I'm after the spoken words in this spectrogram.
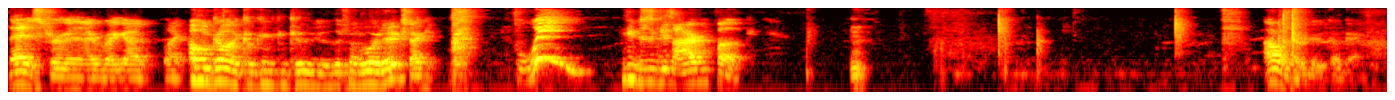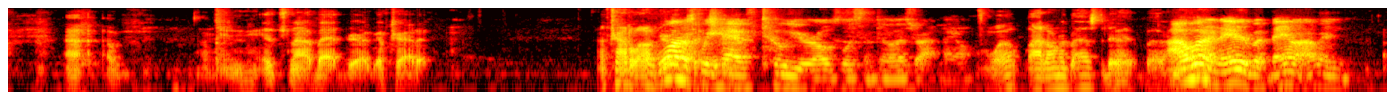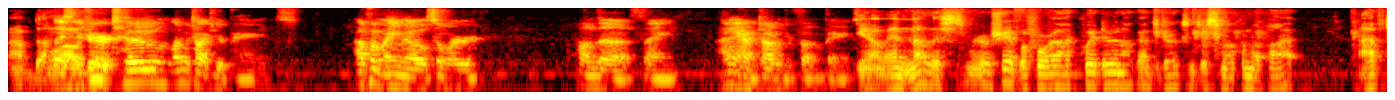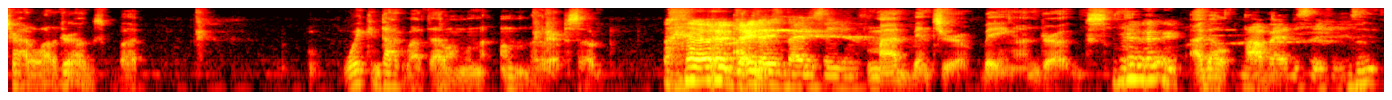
That is true, and then everybody got like, "Oh god, cocaine can kill you." They found a way to extract it. Wee! He just gets than fuck. Mm. I would never do cocaine. I, I, I it's not a bad drug. I've tried it. I've tried a lot of drugs. What if we actually. have two-year-olds listening to us right now? Well, I don't advise to do it, but I wouldn't either, but damn, I mean, I've done listen, if you're two, let me talk to your parents. I'll put my email somewhere on the thing. I didn't have to talk with your fucking parents. You know, man, no, this is real shit. Before I quit doing all kinds of drugs and just smoking my pipe, I've tried a lot of drugs, but We can talk about that on on another episode. JJ's bad decisions. My adventure of being on drugs. I go. my bad decisions.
